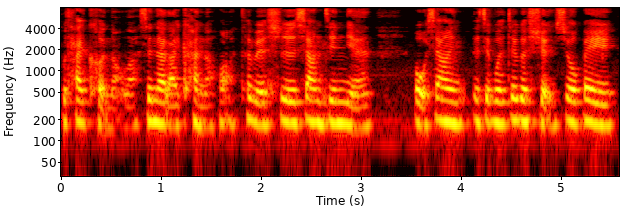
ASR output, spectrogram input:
不太可能了。现在来看的话，特别是像今年偶像结果这个选秀被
